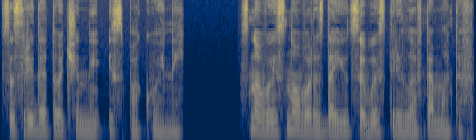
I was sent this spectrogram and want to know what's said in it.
сосредоточенный и спокойный. Снова и снова раздаются выстрелы автоматов.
